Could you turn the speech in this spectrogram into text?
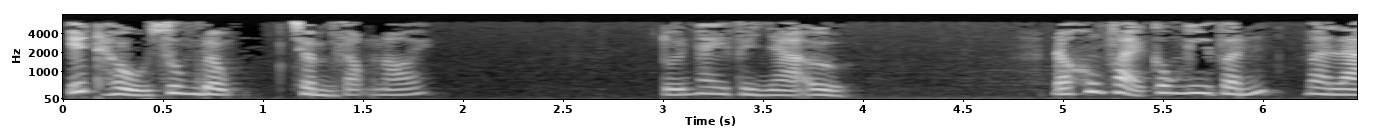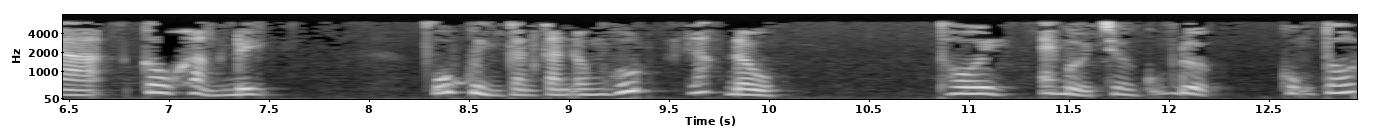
Ít hầu rung động, trầm giọng nói. Tối nay về nhà ở. Đó không phải câu nghi vấn, mà là câu khẳng định. Vũ Quỳnh cắn cắn ống hút, lắc đầu. Thôi, em ở trường cũng được, cũng tốt.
